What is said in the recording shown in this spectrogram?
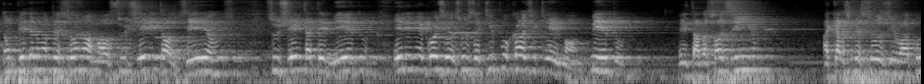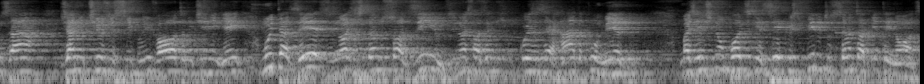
Então Pedro era uma pessoa normal, sujeito aos erros, sujeito a ter medo. Ele negou Jesus aqui por causa de quê, irmão? Medo. Ele estava sozinho, aquelas pessoas iam acusar, já não tinha os discípulos em volta, não tinha ninguém. Muitas vezes nós estamos sozinhos e nós fazemos coisas erradas por medo. Mas a gente não pode esquecer que o Espírito Santo habita em nós.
